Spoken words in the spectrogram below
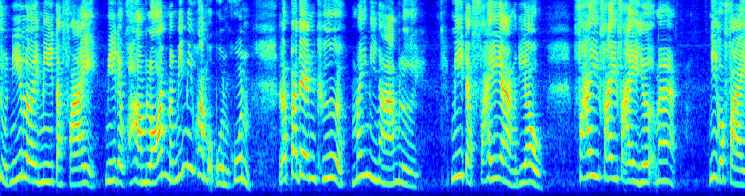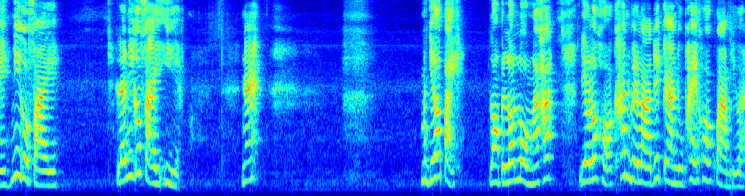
จุดนี้เลยมีแต่ไฟ มีแต่ความร้อนมันไม่มีความอบอุ่นคุณ แล้วประเด็นคือไม่มีน้ำเลย มีแต่ไฟอย่างเดียว ไฟไฟไฟเยอะมาก นี่ก็ไฟ นี่ก็ไฟ แล้วนี่ก็ไฟอีกนะ มันเยอะไป ลองไปลดลงนะคะ เดี๋ยวเราขอขั้นเวลาด้วยการดูไพ่ข้อความดีกว่า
